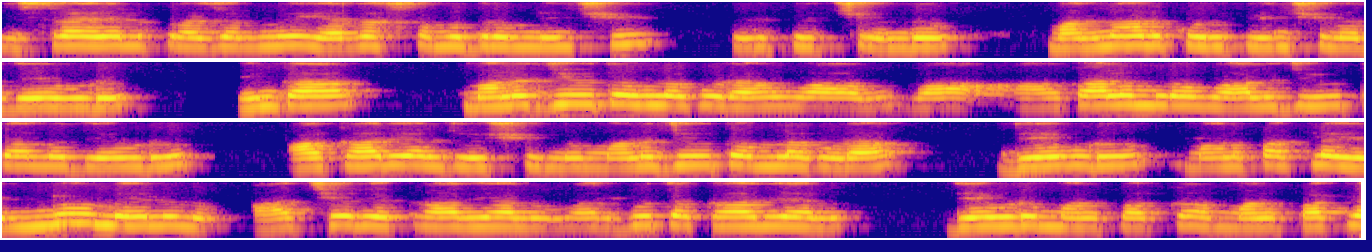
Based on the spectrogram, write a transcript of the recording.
ఇస్రాయేల్ ప్రజల్ని ఎర్ర సముద్రం నుంచి విడిపించిండు. మన్నాను కురిపించిన దేవుడు. ఇంకా మన జీవితంలో కూడా ఆ కాలంలో వాళ్ళ జీవితాల్లో దేవుడు ఆ కార్యాలు చేసిండు. మన జీవితంలో కూడా దేవుడు మన పట్ల ఎన్నో మేలులు ఆశ్చర్య కార్యాలు అద్భుత కార్యాలు దేవుడు మన పక్క మన పట్ల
